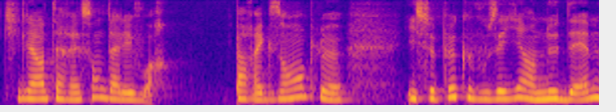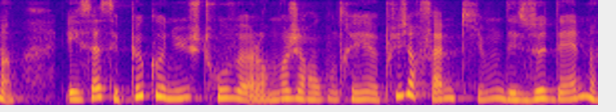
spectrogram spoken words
qu'il est intéressant d'aller voir. Par exemple, il se peut que vous ayez un œdème, et ça c'est peu connu je trouve. Alors moi j'ai rencontré euh, plusieurs femmes qui ont des œdèmes,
